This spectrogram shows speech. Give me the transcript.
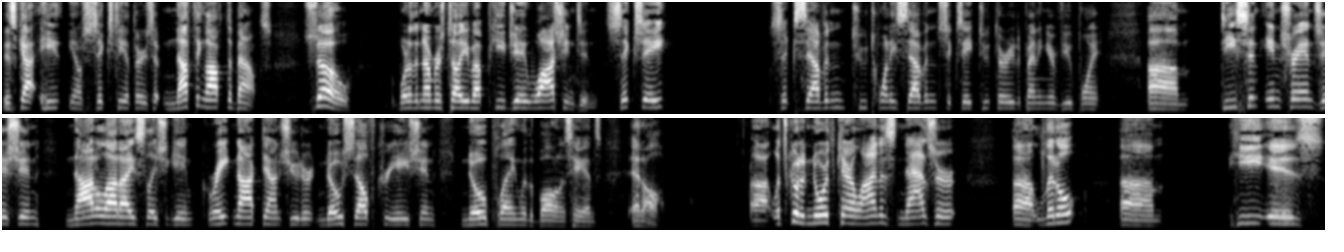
this guy, he you know, 16 and 37, nothing off the bounce. So, what do the numbers tell you about PJ Washington? 6'8", 6'7", 227, 6'8", 230, depending your viewpoint. Um, decent in transition, not a lot of isolation game, great knockdown shooter, no self creation, no playing with the ball in his hands at all. Uh, let's go to North Carolina's Nassir uh, Little. Um, he is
